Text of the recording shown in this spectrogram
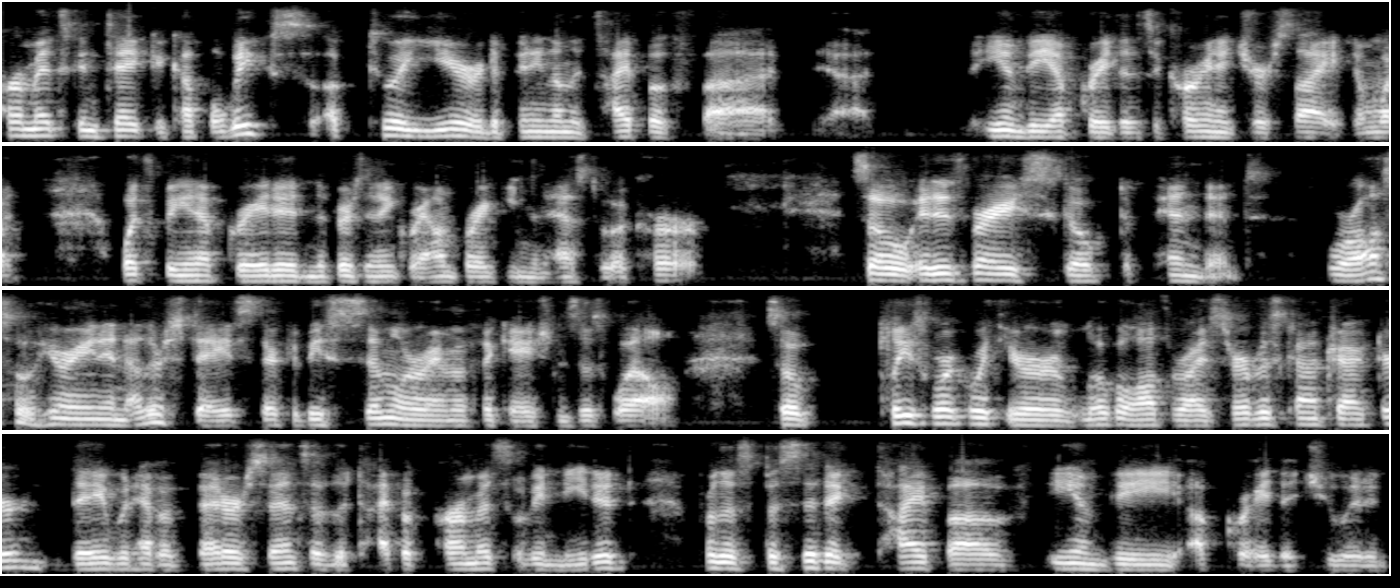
permits can take a couple weeks up to a year, depending on the type of uh, uh, EMV upgrade that's occurring at your site and what, what's being upgraded and if there's any groundbreaking that has to occur. So it is very scope dependent we're also hearing in other states there could be similar ramifications as well. So please work with your local authorized service contractor. They would have a better sense of the type of permits that would be needed for the specific type of EMV upgrade that you would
